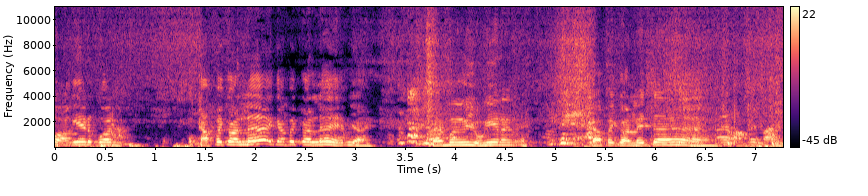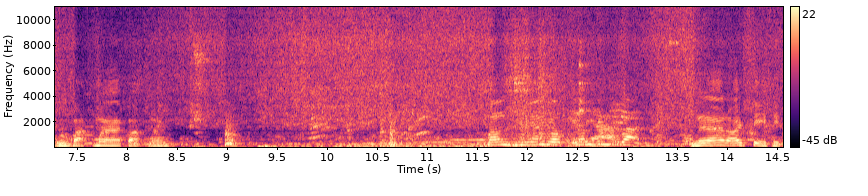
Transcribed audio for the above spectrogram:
บอกงี้ทุกคน กลับไปก่อนเลย กลับไปก่อนเลยผู้ใหญ่แต่มืออยู่งี้นะกลับไปก่อนเลยจ้ากวักมากวักมือบางเนื้อกับน้ำจิ้มกี่บาทเนื้อร้อยสี่สิบ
